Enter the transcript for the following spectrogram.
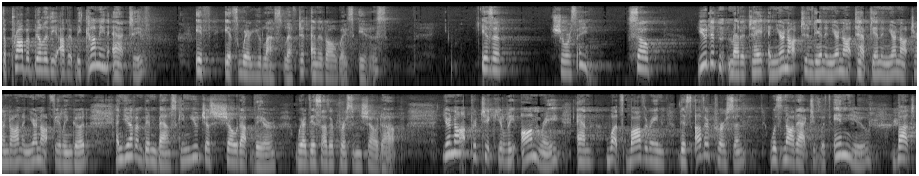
the probability of it becoming active if it's where you last left it and it always is is a sure thing. So you didn't meditate and you're not tuned in and you're not tapped in and you're not turned on and you're not feeling good and you haven't been basking. You just showed up there where this other person showed up. You're not particularly ornery and what's bothering this other person was not active within you but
